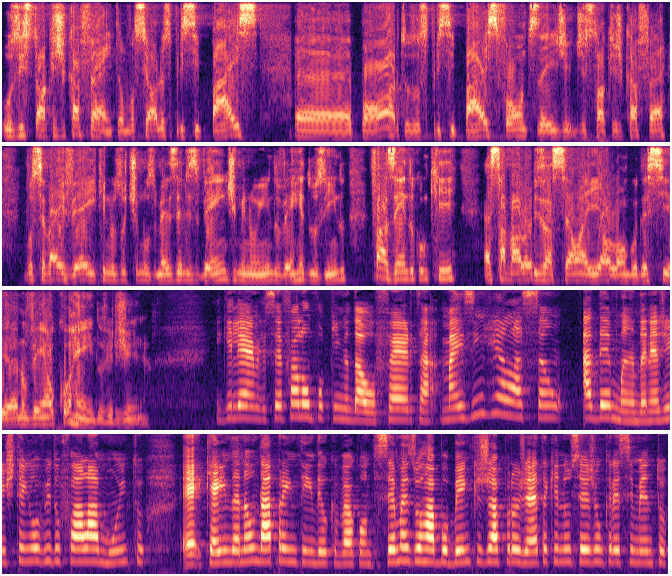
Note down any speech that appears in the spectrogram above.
os estoques de café. Então você olha os principais é, portos, os principais fontes aí de, de estoque de café, você vai ver aí que nos últimos meses eles vêm diminuindo, vêm reduzindo, fazendo com que essa valorização aí ao longo desse ano venha ocorrendo, Virgínia. E Guilherme, você falou um pouquinho da oferta, mas em relação à demanda, né? A gente tem ouvido falar muito é, que ainda não dá para entender o que vai acontecer, mas o Rabobank já projeta que não seja um crescimento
